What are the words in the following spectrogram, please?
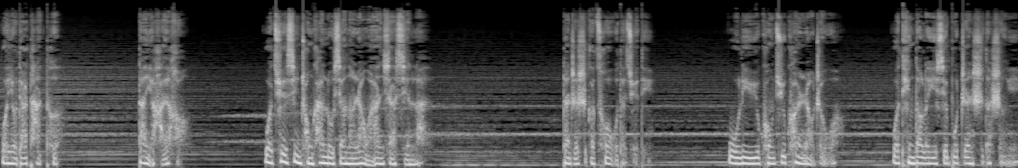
我有点忐忑，但也还好。我确信重看录像能让我安下心来，但这是个错误的决定。无力与恐惧困扰着我，我听到了一些不真实的声音。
